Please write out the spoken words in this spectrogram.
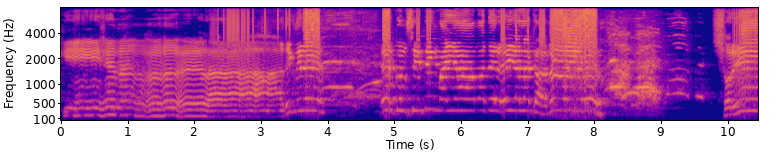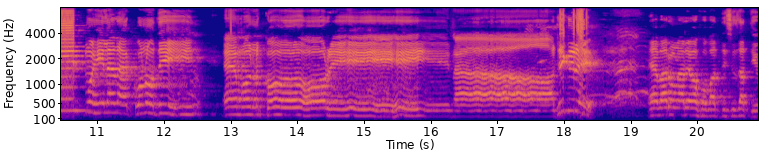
কি রে? এরকম সিটিং মাইয়া আমাদের এই এলাকা। নয় শরীফ মহিলারা কোনদিন এমন করে না। ঠিক রে? এবার ওনারে অপবাদ দিছে, জাতীয়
